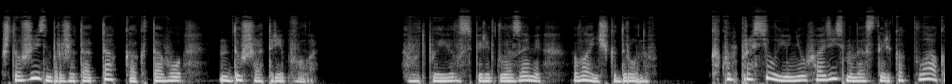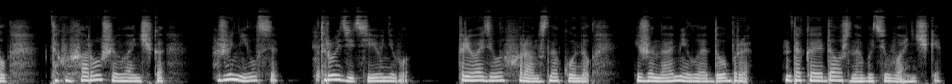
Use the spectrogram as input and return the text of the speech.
что жизнь прожита так, как того душа требовала. Вот появился перед глазами Ванечка Дронов. Как он просил ее не уходить в монастырь, как плакал. Такой хороший Ванечка. Женился. Трое детей у него. Приводил их в храм, знакомил. И жена милая, добрая. Такая должна быть у Ванечки.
